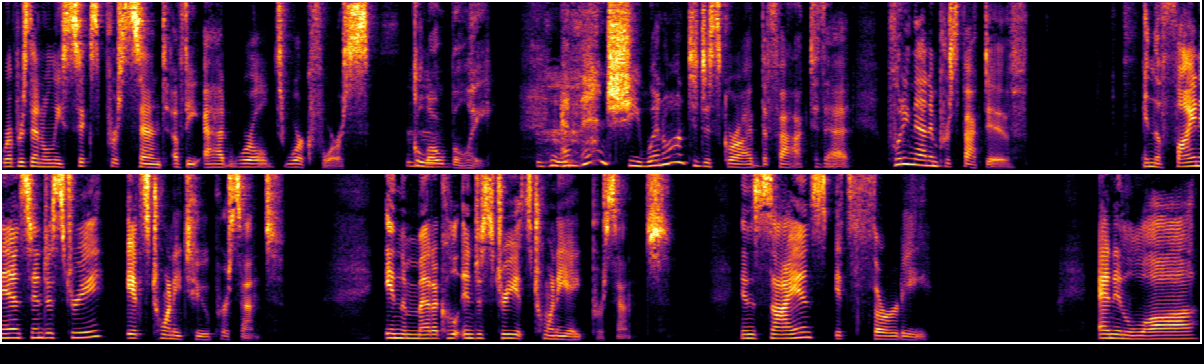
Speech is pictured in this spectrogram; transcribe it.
represent only 6% of the ad world's workforce mm-hmm. globally. Mm-hmm. And then she went on to describe the fact that putting that in perspective, in the finance industry, it's 22%. In the medical industry, it's 28%. In science, it's 30. And in law,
